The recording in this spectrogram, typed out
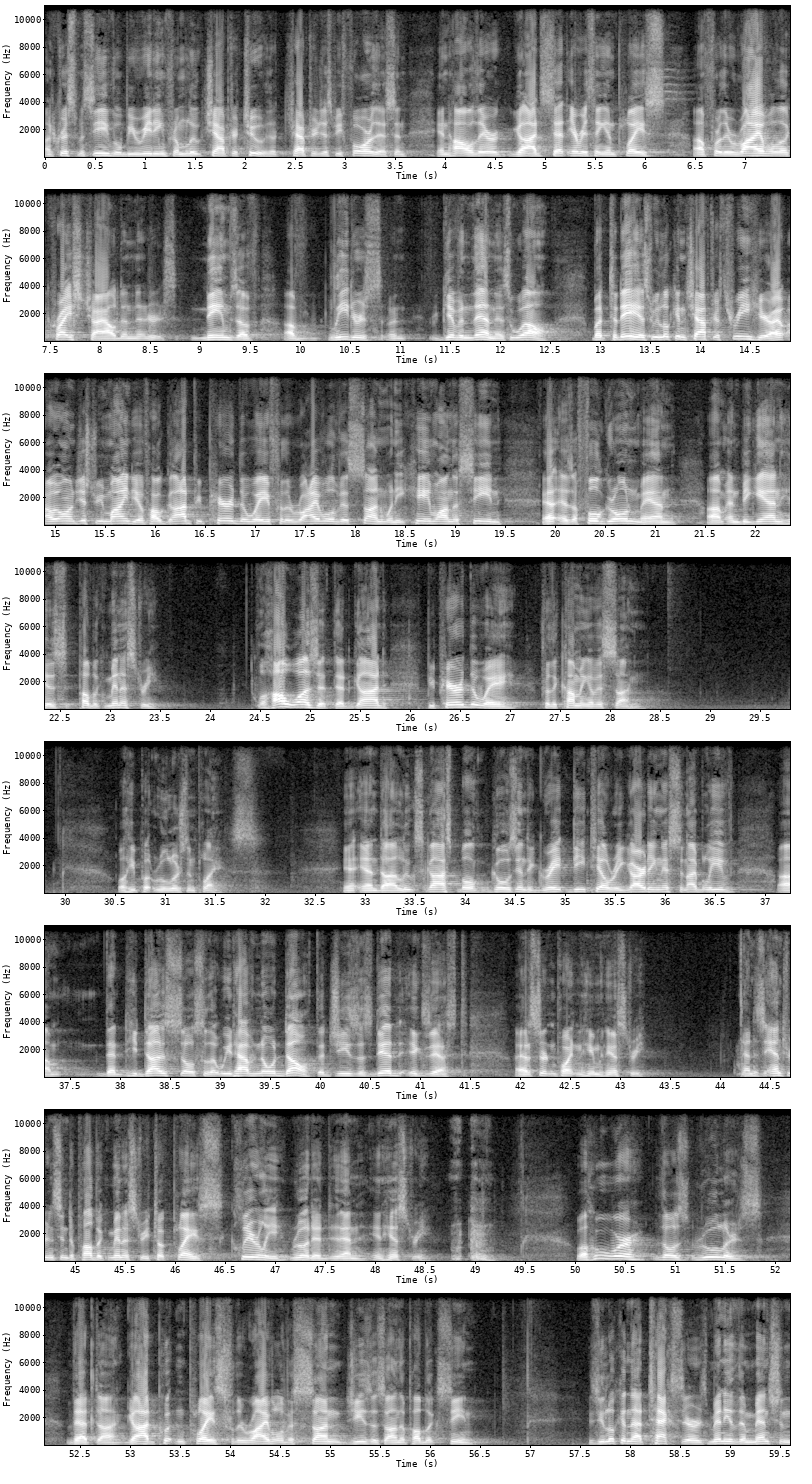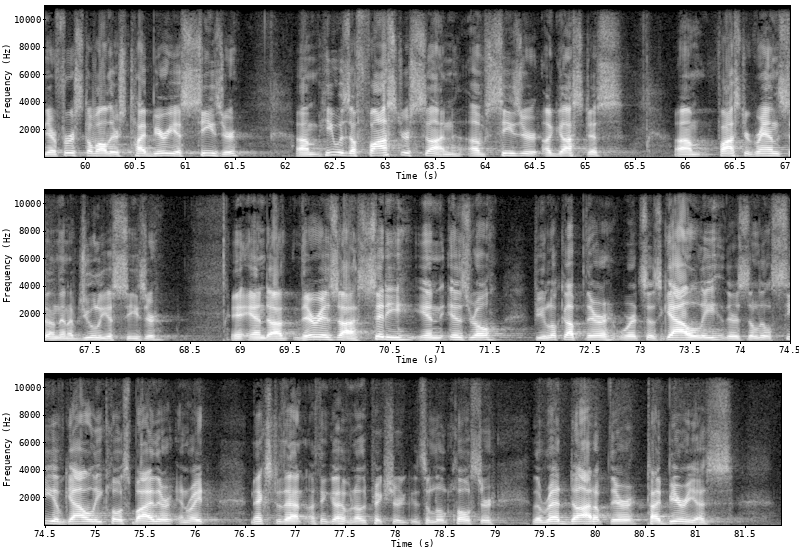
On Christmas Eve, we'll be reading from Luke chapter 2, the chapter just before this, and, and how there God set everything in place uh, for the arrival of the Christ child, and there's names of, of leaders uh, given then as well. But today, as we look in chapter 3 here, I, I want to just remind you of how God prepared the way for the arrival of his son when he came on the scene as a full grown man um, and began his public ministry. Well, how was it that God prepared the way for the coming of his son? Well, he put rulers in place. And uh, Luke's gospel goes into great detail regarding this, and I believe um, that he does so so that we'd have no doubt that Jesus did exist at a certain point in human history. And his entrance into public ministry took place, clearly rooted then in history. well, who were those rulers that uh, God put in place for the arrival of his son, Jesus, on the public scene? As you look in that text, there's many of them mentioned there. First of all, there's Tiberius Caesar. Um, he was a foster son of Caesar Augustus, um, foster grandson then of Julius Caesar. And uh, there is a city in Israel if you look up there where it says Galilee, there's a little Sea of Galilee close by there, and right next to that, I think I have another picture, it's a little closer. The red dot up there, Tiberias.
